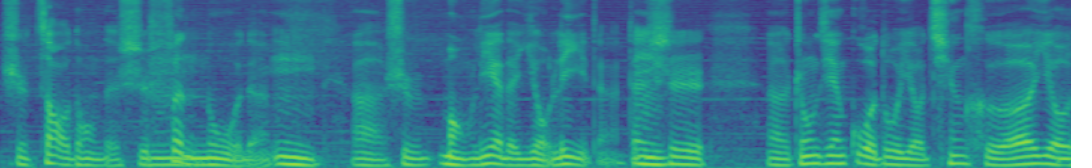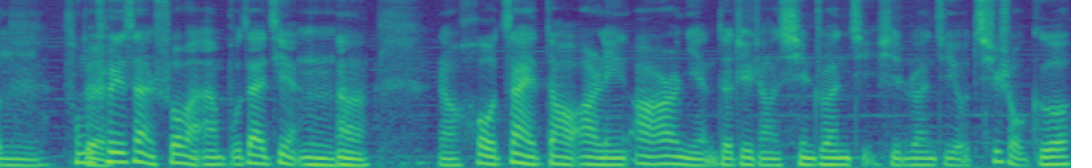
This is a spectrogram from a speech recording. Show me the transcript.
是躁动的，是愤怒的，嗯。呃，是猛烈的、有力的，但是、呃中间过渡有清和，有风吹散，说晚安不再见，嗯。然后再到二零二二年的这张新专辑，新专辑有七首歌。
